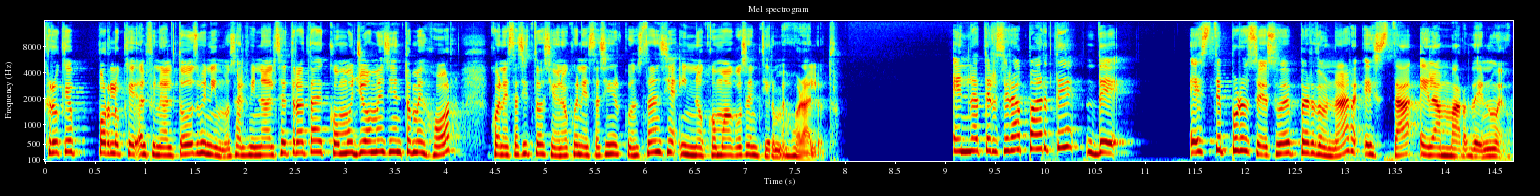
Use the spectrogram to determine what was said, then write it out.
creo que por lo que al final todos venimos, al final se trata de cómo yo me siento mejor con esta situación o con esta circunstancia y no cómo hago sentir mejor al otro. En la tercera parte de este proceso de perdonar está el amar de nuevo.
